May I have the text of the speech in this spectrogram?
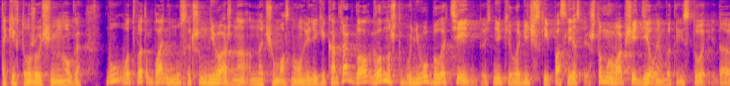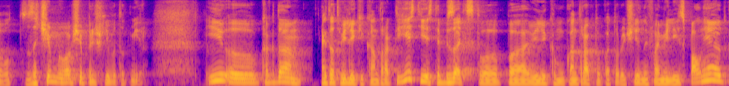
Таких тоже очень много. Ну, вот в этом плане, ну, совершенно неважно, на чем основан Великий контракт. Главное, чтобы у него была тень, то есть некие логические последствия. Что мы вообще делаем в этой истории, да, вот зачем мы вообще пришли в этот мир. И э, когда этот великий контракт есть, есть обязательства по великому контракту, которые члены фамилии исполняют.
